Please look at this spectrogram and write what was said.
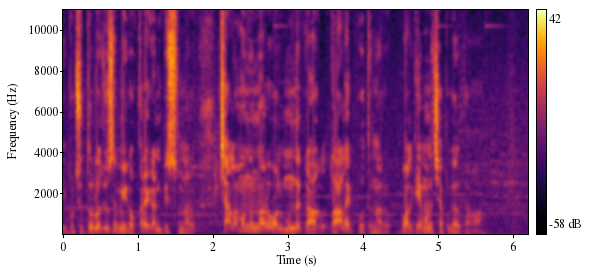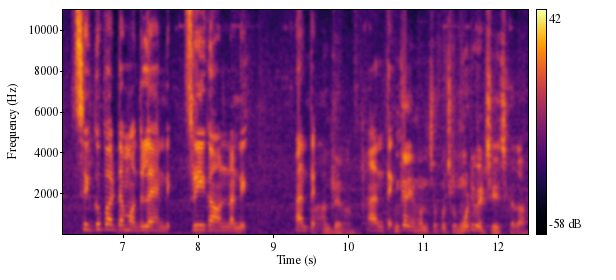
ఇప్పుడు చిత్తూరులో చూస్తే మీరు ఒక్కరే కనిపిస్తున్నారు. చాలామంది ఉన్నారు వాళ్ళు ముందుకు రా రాలేకపోతున్నారు. వాళ్ళకి ఏమైనా చెప్పగలుగుతావా? సిగ్గుపడ్డం వదిలేయండి ఫ్రీగా ఉండండి. అంతే. అంతేనా? అంతే. ఇంకా ఏమైనా చెప్పొచ్చు? మోటివేట్ చేయొచ్చు కదా.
